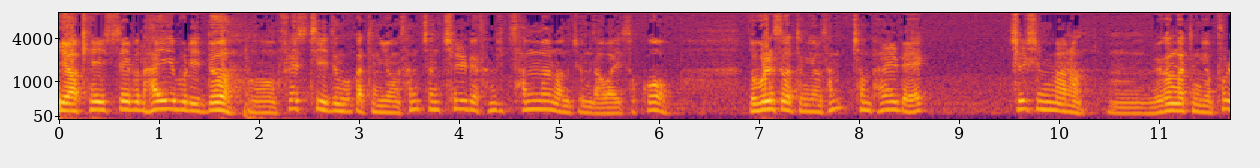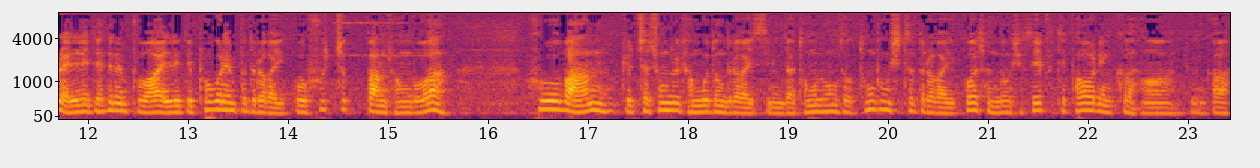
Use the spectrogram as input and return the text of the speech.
기아 K7 하이브리드 어, 프레스티 등급 같은 경우 3,733만원 지금 나와 있었고 노블레스 같은 경우는 3,870만원. 음, 외관 같은 경우는 풀 LED 헤드램프와 LED 포그램프 들어가 있고 후측방 경보와 후방 교차 충돌 경고 등 들어가 있습니다. 동동석 통풍 시트 들어가 있고 전동식 세이프티 파워링크 어, 그러니까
